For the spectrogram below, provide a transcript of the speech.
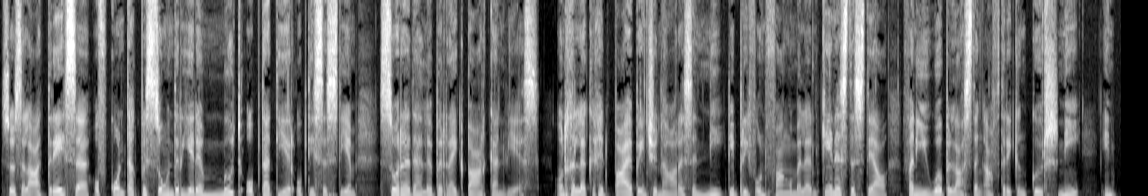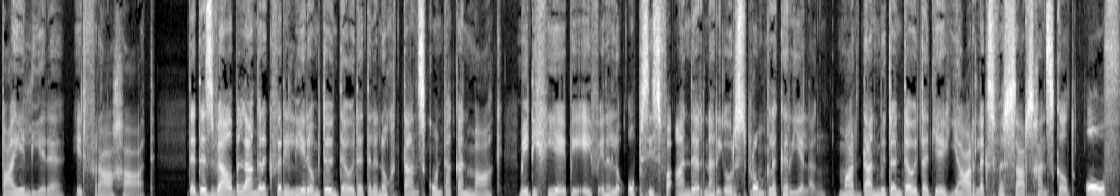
soos hulle adresse of kontakbesonderhede moet opdateer op die stelsel sodat hulle bereikbaar kan wees. Ongelukkig het baie pensionaarsse nie die brief ontvang om hulle in kennis te stel van die hoë belastingaftrekkingkoers nie en baie lede het vrae gehad. Dit is wel belangrik vir die lede om te onthou dat hulle nog tans kontak kan maak met die GEPF en hulle opsies verander na die oorspronklike reëling. Maar dan moet onthou dat jy jaarliks vir SARS gaan skuld of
